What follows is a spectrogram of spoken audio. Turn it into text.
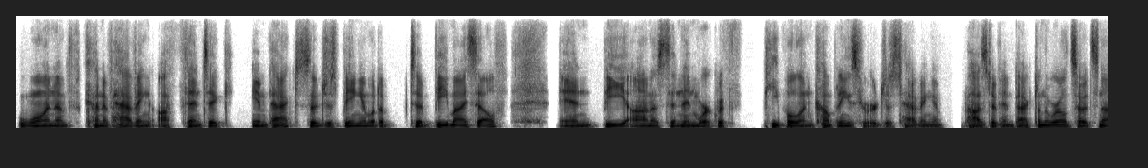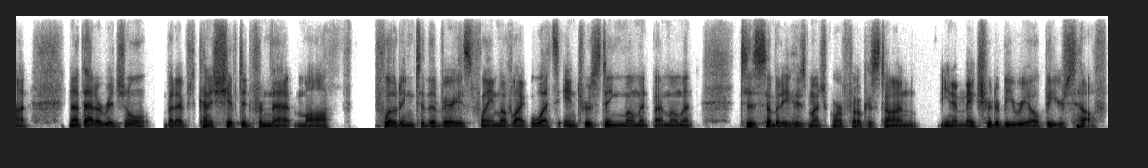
one of kind of having authentic impact. So just being able to to be myself and be honest and then work with people and companies who are just having a positive impact on the world. So it's not not that original, but I've kind of shifted from that moth floating to the various flame of like what's interesting moment by moment to somebody who's much more focused on, you know, make sure to be real, be yourself,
